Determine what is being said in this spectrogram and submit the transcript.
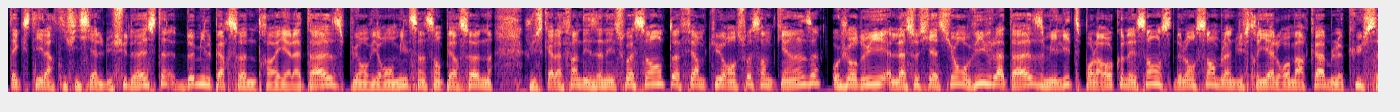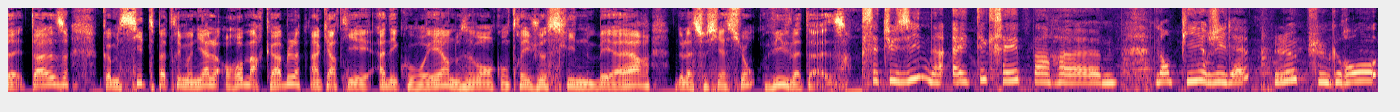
textile artificiel du Sud-Est. 2000 personnes travaillent à la Taz, puis environ 1500 personnes jusqu'à la fin des années 60, fermeture en 75. Aujourd'hui, l'association Vive la Taz milite pour la reconnaissance de l'ensemble industriel remarquable QC Taz comme site patrimonial remarquable, un quartier à découvrir. Nous avons rencontré Jocelyne Béard de l'association Vive la Taz. Cette usine a été créée par euh, l'Empire Gilet, le plus gros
